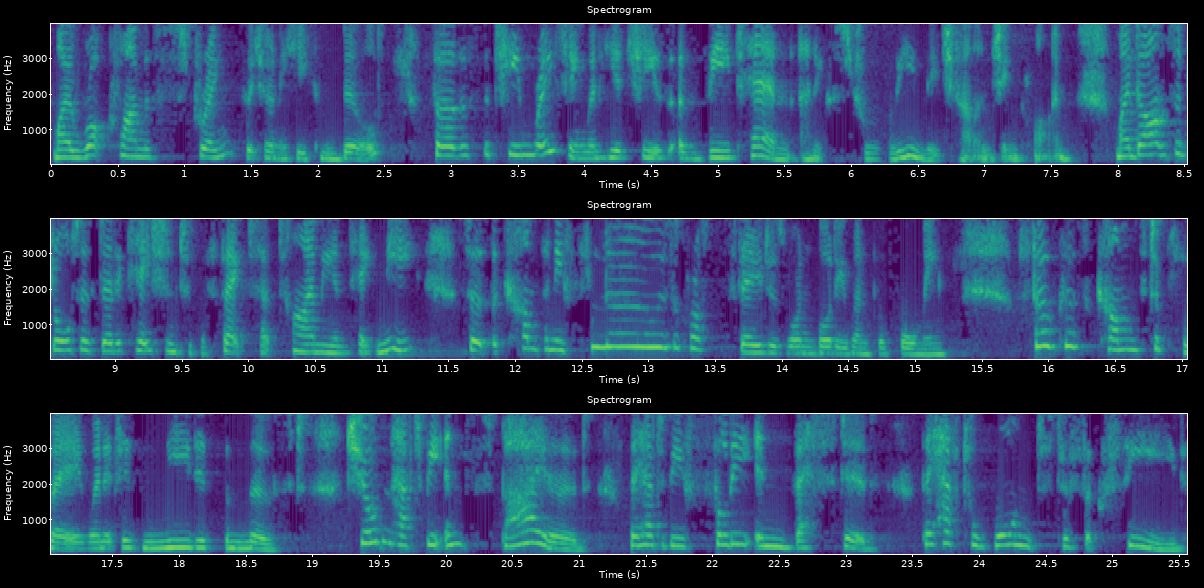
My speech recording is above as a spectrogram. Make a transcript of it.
My rock climber's strength, which only he can build, furthers the team rating when he achieves a V10, an extremely challenging climb. My dancer daughter's dedication to perfect her timing and technique so that the company flows across the stage as one body when performing. Focus comes to play when it is needed the most. Children have to be inspired. They have to be fully invested. They have to want to succeed.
